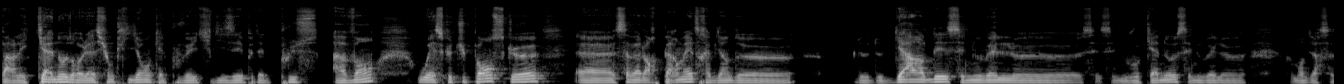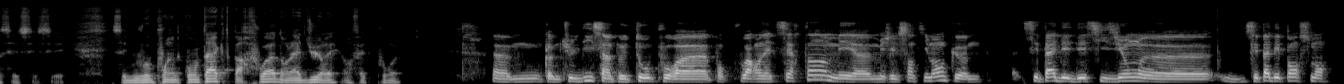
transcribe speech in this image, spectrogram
par les canaux de relations clients qu'elles pouvaient utiliser peut-être plus avant, ou est-ce que tu penses que ça va leur permettre eh bien, de, de, garder ces nouvelles, ces, nouveaux canaux, ces nouvelles comment dire ça, ces nouveaux points de contact parfois dans la durée en fait pour eux? Euh, comme tu le dis, c'est un peu tôt pour, euh, pour pouvoir en être certain, mais, euh, mais j'ai le sentiment que c'est pas des décisions, c'est pas des pansements.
